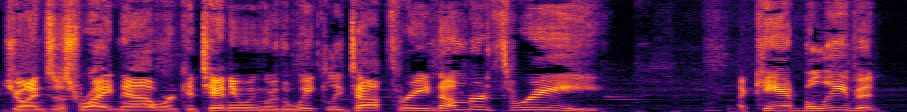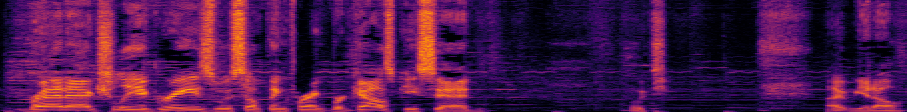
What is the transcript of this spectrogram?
joins us right now. We're continuing with the weekly top three. Number three, I can't believe it. Brad actually agrees with something Frank Murkowski said, which, I, you know,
